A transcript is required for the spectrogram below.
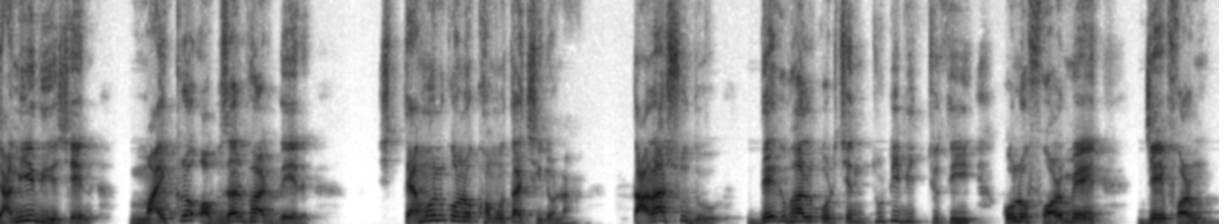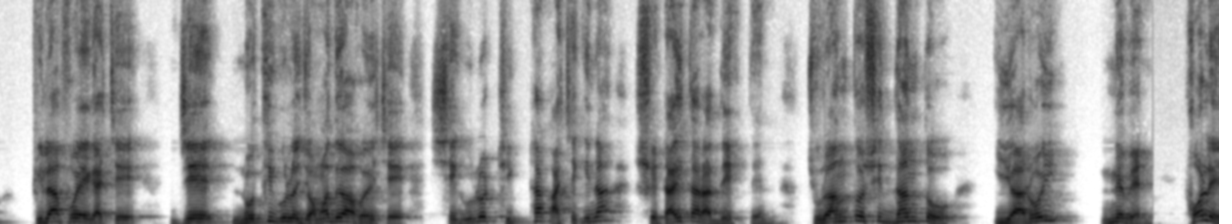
জানিয়ে দিয়েছেন, মাইক্রো অবজারভারদের তেমন কোনো ক্ষমতা ছিল না। তারা শুধু দেখভাল করছেন ত্রুটি বিচ্যুতি, কোনো ফর্মে যে ফর্ম ফিল হয়ে গেছে, যে নথিগুলো জমা দেওয়া হয়েছে, সেগুলো ঠিকঠাক আছে কিনা সেটাই তারা দেখতেন। চূড়ান্ত সিদ্ধান্ত ইয়ারই নেবেন। ফলে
